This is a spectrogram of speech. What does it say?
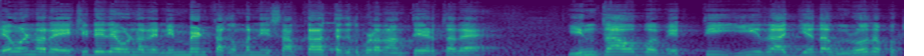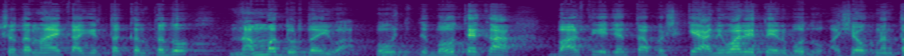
ರೇವಣ್ಣವರೇ ಎಚ್ ಡಿ ರೇವಣ್ಣವರೇ ನಿಂಬೆಹಣ್ಣು ತಗೊಂಬನ್ನಿ, ಸರ್ಕಾರ ತೆಗೆದುಬಿಡೋಣ ಅಂತ ಹೇಳ್ತಾರೆ. ಇಂಥ ಒಬ್ಬ ವ್ಯಕ್ತಿ ಈ ರಾಜ್ಯದ ವಿರೋಧ ಪಕ್ಷದ ನಾಯಕ ಆಗಿರ್ತಕ್ಕಂಥದ್ದು ನಮ್ಮ ದುರ್ದೈವ. ಬಹು- ಬಹುತೇಕ ಭಾರತೀಯ ಜನತಾ ಪಕ್ಷಕ್ಕೆ ಅನಿವಾರ್ಯತೆ ಇರ್ಬೋದು. ಅಶೋಕ್ನಂಥ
